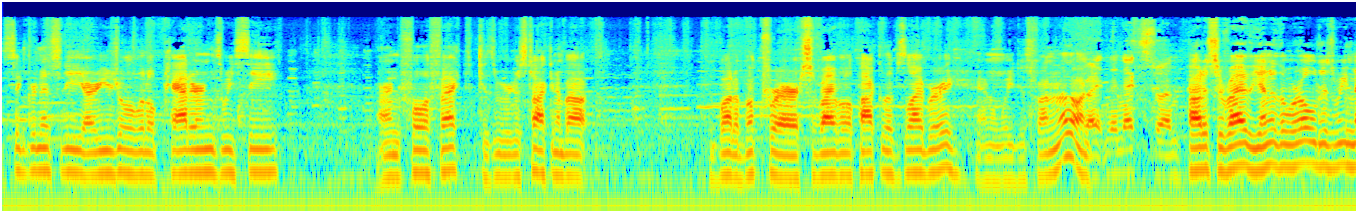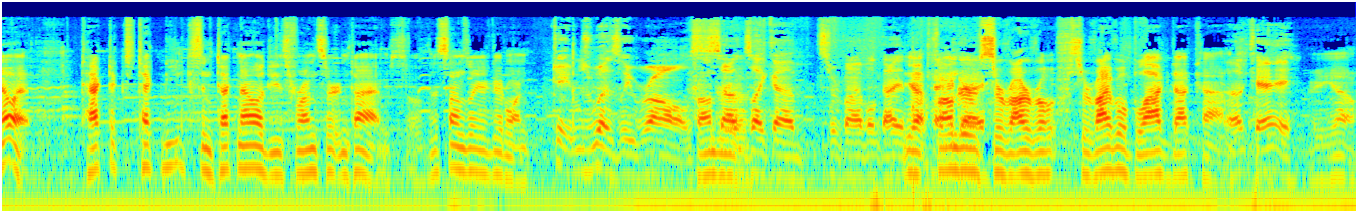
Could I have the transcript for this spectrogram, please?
Synchronicity, our usual little patterns we see, are in full effect because we were just talking about. Bought a book for our survival apocalypse library, and we just found another one. Right in the next one. How to survive the end of the world as we know it. Tactics, techniques, and technologies for uncertain times. So this sounds like a good one. James Wesley Rawles. Founder Sounds of- like a survival guy. Yeah, founder guy. of survival survivalblog.com. Okay. There you go.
